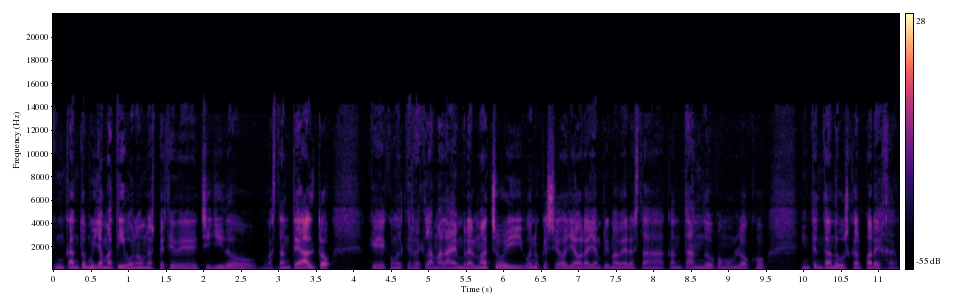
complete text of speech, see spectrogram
un canto muy llamativo, ¿no? una especie de chillido bastante alto que con el que reclama la hembra el macho y bueno, que se oye ahora ya en primavera, está cantando como un loco, intentando buscar pareja.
